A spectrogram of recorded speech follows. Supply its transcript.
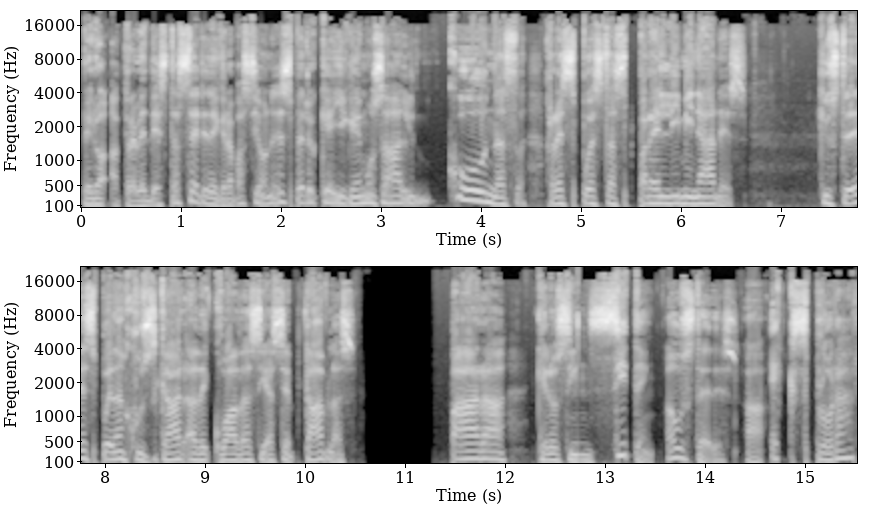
Pero a través de esta serie de grabaciones espero que lleguemos a algunas respuestas preliminares que ustedes puedan juzgar adecuadas y aceptables para que los inciten a ustedes a explorar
